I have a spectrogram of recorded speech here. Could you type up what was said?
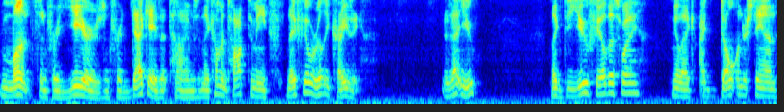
months and for years and for decades at times and they come and talk to me they feel really crazy. Is that you? Like do you feel this way? You're like i don't understand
